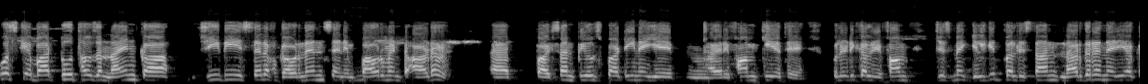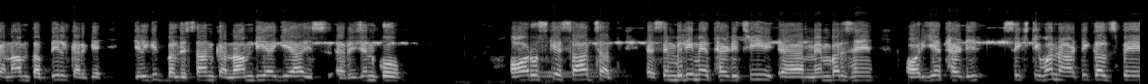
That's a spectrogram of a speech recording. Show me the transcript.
उसके बाद 2009 का GB self governance and empowerment order Pakistan Peoples Party ने ये रिफॉर्म किए थे। पॉलिटिकल रिफॉर्म जिसमें गिलगित बल्तिस्तान नॉर्दर्न एरिया का नाम तब्दील करके गिलगित बल्तिस्तान का नाम दिया गया इस रीजन को। और उसके साथ साथ असेंबली में 33 मेंबर्स हैं और ये 30 61 आर्टिकल्स पे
